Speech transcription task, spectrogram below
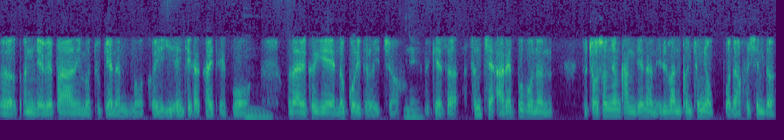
그, 그건 이제 외판이 뭐 두께는 뭐 거의 2cm 가까이 되고, 음, 그 다음에 거기에 넉골이 들어있죠. 네. 그렇게 해서 선체 아랫부분은 또 조성용 강제는 일반 건축력보다 훨씬 더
